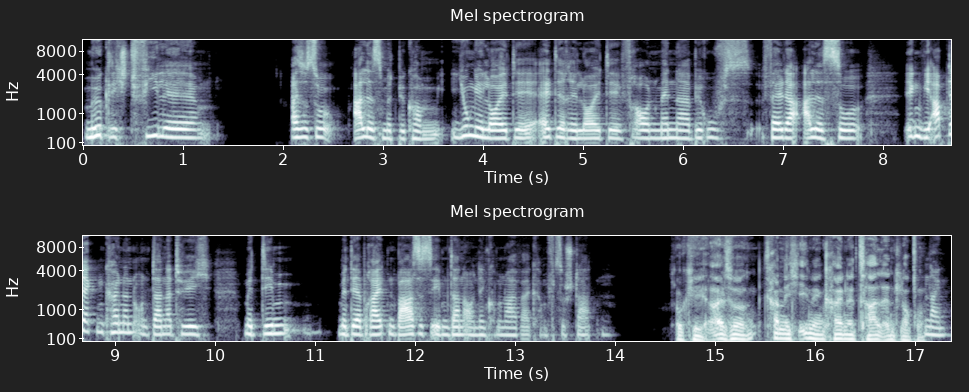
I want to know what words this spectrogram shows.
möglichst viele, also so alles mitbekommen. Junge Leute, ältere Leute, Frauen, Männer, Berufsfelder, alles so irgendwie abdecken können und dann natürlich mit dem, mit der breiten Basis eben dann auch in den Kommunalwahlkampf zu starten. Okay, also kann ich Ihnen keine Zahl entlocken. Nein.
